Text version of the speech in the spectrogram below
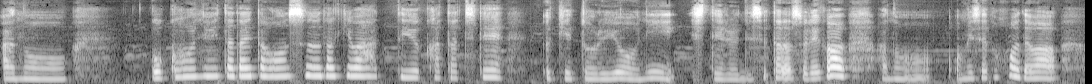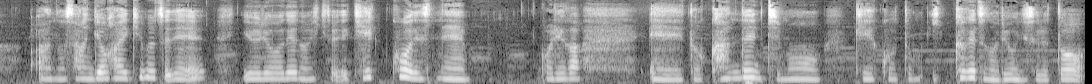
あの、ご購入いただいた本数だけはっていう形で受け取るようにしてるんです。ただそれが、あの、お店の方では、あの、産業廃棄物で、有料での引き取りで結構ですね、これが、えっ、と、乾電池も蛍光灯も1ヶ月の量にすると、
